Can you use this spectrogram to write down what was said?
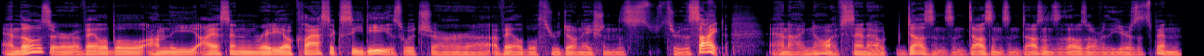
And those are available on the ISN Radio Classic CDs, which are uh, available through donations through the site and I know I've sent out dozens and dozens and dozens of those over the years. It's been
